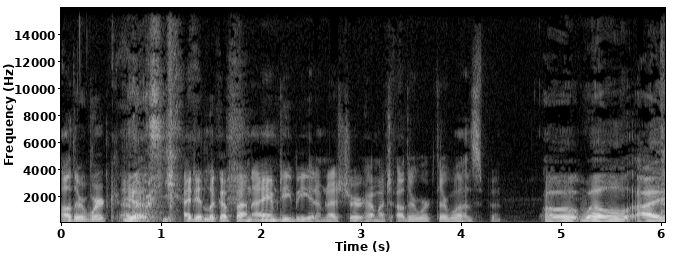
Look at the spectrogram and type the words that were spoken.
other work? Yes. I did look up on IMDb, and I'm not sure how much other work there was, but Oh well, I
